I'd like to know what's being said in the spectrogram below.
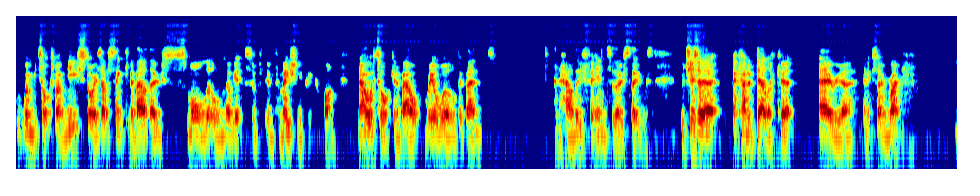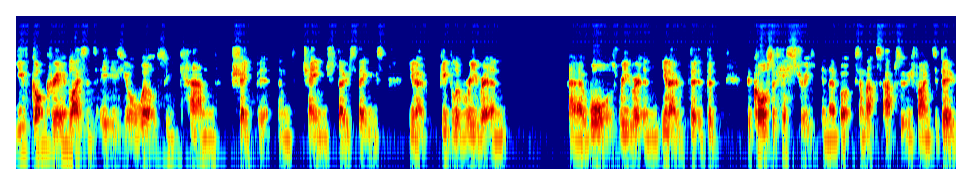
when we talked about news stories I was thinking about those small little nuggets of information you pick up on now we're talking about real world events and how they fit into those things, which is a, a kind of delicate area in its own right. You've got creative license, it is your world, so you can shape it and change those things. You know, people have rewritten uh, wars, rewritten, you know, the, the, the course of history in their books, and that's absolutely fine to do.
